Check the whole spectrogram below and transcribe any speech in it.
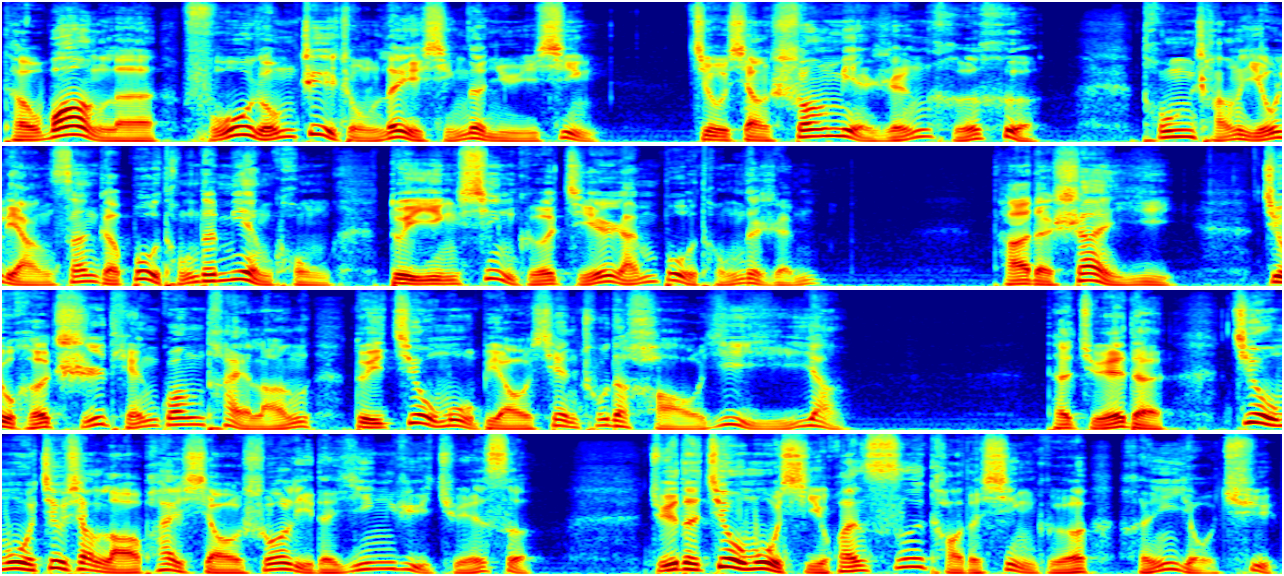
他忘了芙蓉这种类型的女性。就像双面人和鹤，通常有两三个不同的面孔对应性格截然不同的人。他的善意就和池田光太郎对旧木表现出的好意一样。他觉得旧木就像老派小说里的阴郁角色，觉得旧木喜欢思考的性格很有趣，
